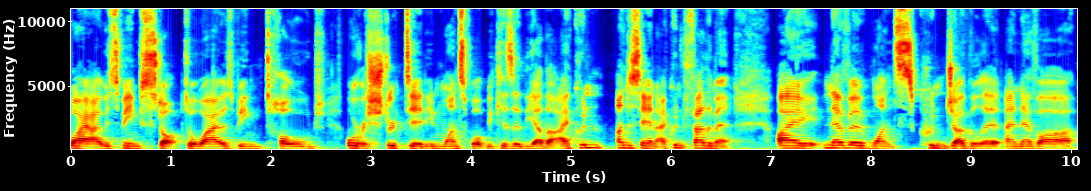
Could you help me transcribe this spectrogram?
why I was being stopped or why I was being told or restricted in one sport because of the other. I couldn't understand. I couldn't fathom it. I never once couldn't juggle it. I never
